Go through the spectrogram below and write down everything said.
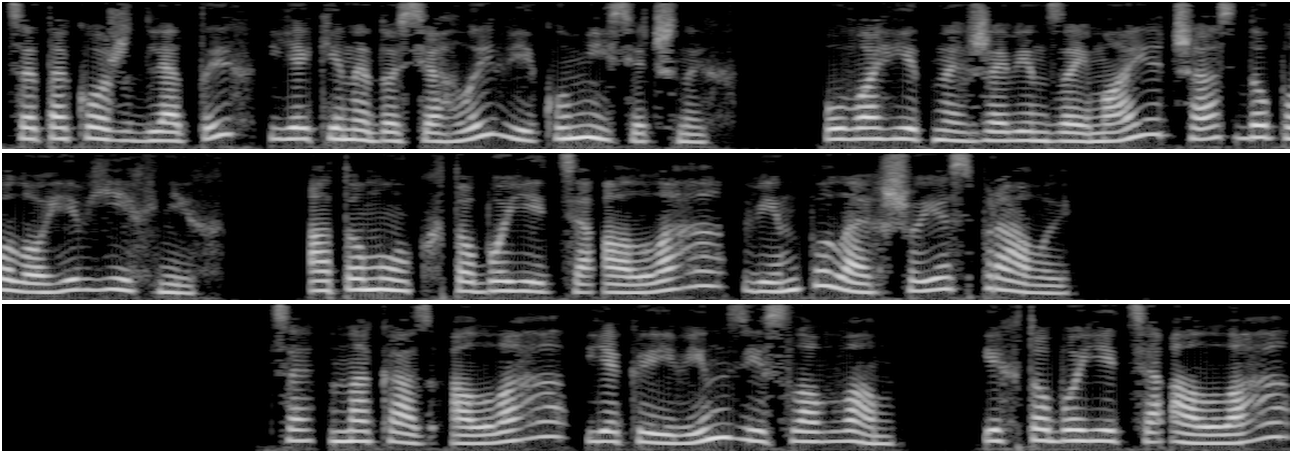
Це також для тих, які не досягли віку місячних. У вагітних же він займає час до пологів їхніх. А тому, хто боїться Аллаха, він полегшує справи. Це наказ Аллаха, який він зіслав вам. І хто боїться Аллаха,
